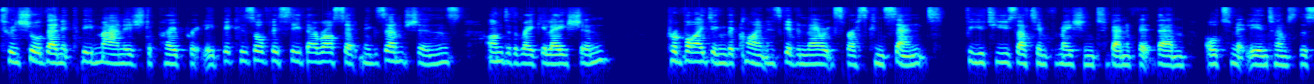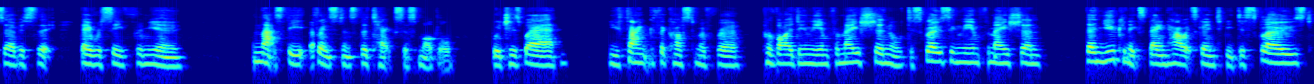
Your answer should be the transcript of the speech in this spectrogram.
to ensure then it can be managed appropriately because obviously there are certain exemptions under the regulation providing the client has given their express consent for you to use that information to benefit them ultimately in terms of the service that they receive from you. And that's the for instance the TEXAS model which is where you thank the customer for providing the information or disclosing the information. Then you can explain how it's going to be disclosed.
